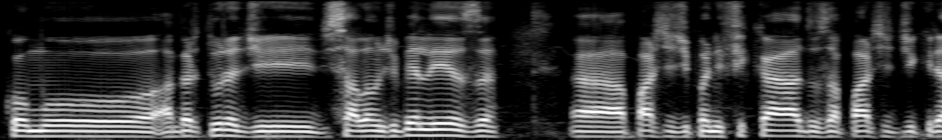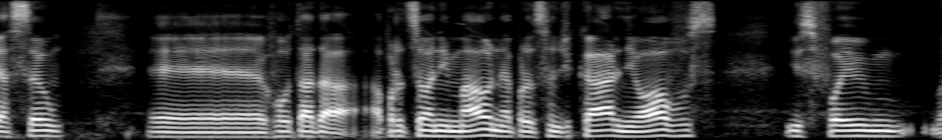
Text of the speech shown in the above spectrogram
como abertura de, de salão de beleza, a parte de panificados, a parte de criação é, voltada à produção animal, né, produção de carne, ovos, isso foi uh,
